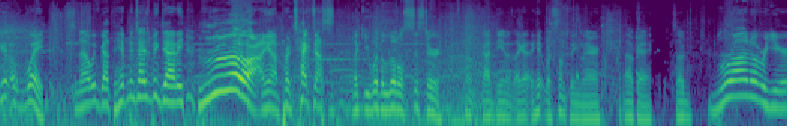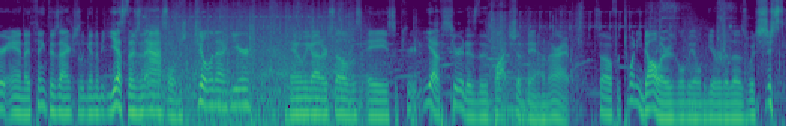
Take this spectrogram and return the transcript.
get away. So now we've got the Hypnotized Big Daddy. Yeah, protect us like you would a little sister. Oh, god damn it. I got hit with something there. Okay. So run over here, and I think there's actually going to be... Yes, there's an asshole just chilling out here. And we got ourselves a security... Yes, here it is. The bot shut down. All right. So for $20, we'll be able to get rid of those, which just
